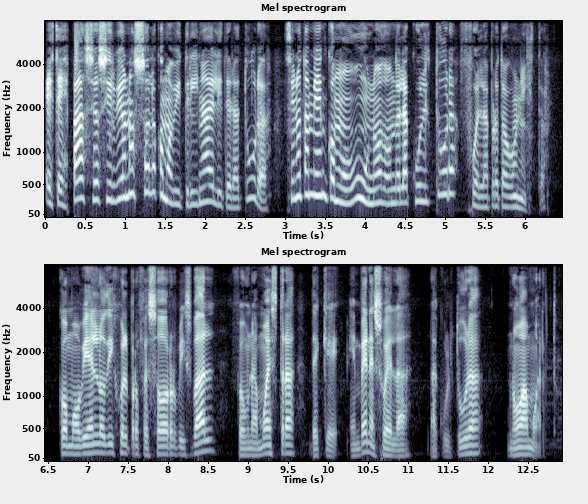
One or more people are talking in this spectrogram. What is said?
Este espacio sirvió no solo como vitrina de literatura, sino también como uno donde la cultura fue la protagonista. Como bien lo dijo el profesor Bisbal, fue una muestra de que en Venezuela la cultura no ha muerto.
